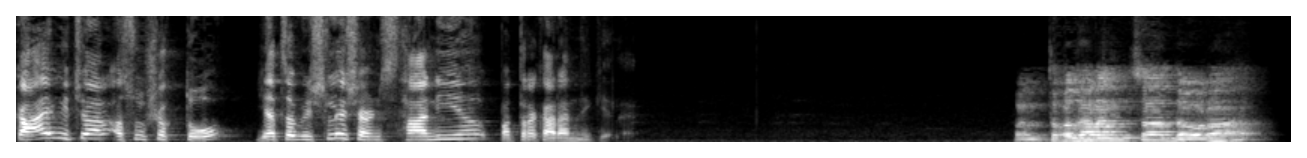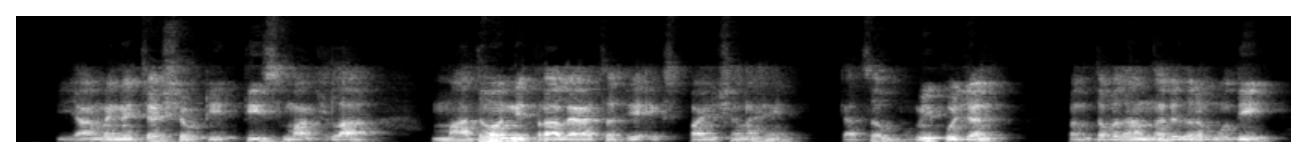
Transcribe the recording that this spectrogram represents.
काय विचार असू शकतो याचं विश्लेषण स्थानीय पत्रकारांनी केलंय. पंतप्रधानांचा दौरा या महिन्याच्या शेवटी तीस मार्चला माधव नेत्रालयाचं जे एक्सपान्शन आहे त्याचं भूमिपूजन पंतप्रधान नरेंद्र मोदी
